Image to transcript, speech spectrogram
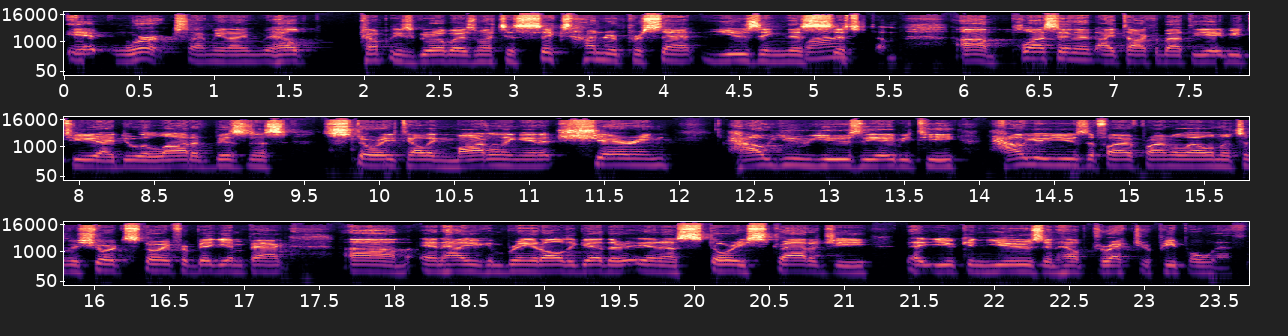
it works. I mean, I helped companies grow by as much as 600% using this Wow. system. Um, plus, in it, I talk about the ABT. I do a lot of business storytelling, modeling in it, sharing how you use the ABT, how you use the five primal elements of a short story for big impact, um, and how you can bring it all together in a story strategy that you can use and help direct your people with.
